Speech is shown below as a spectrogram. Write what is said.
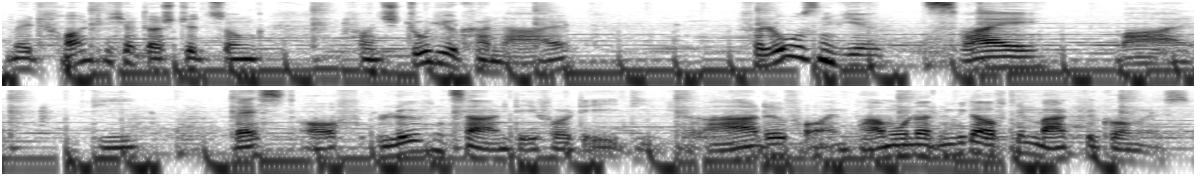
Mit freundlicher Unterstützung von Studiokanal verlosen wir zweimal die Best of Löwenzahn DVD, die gerade vor ein paar Monaten wieder auf den Markt gekommen ist.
